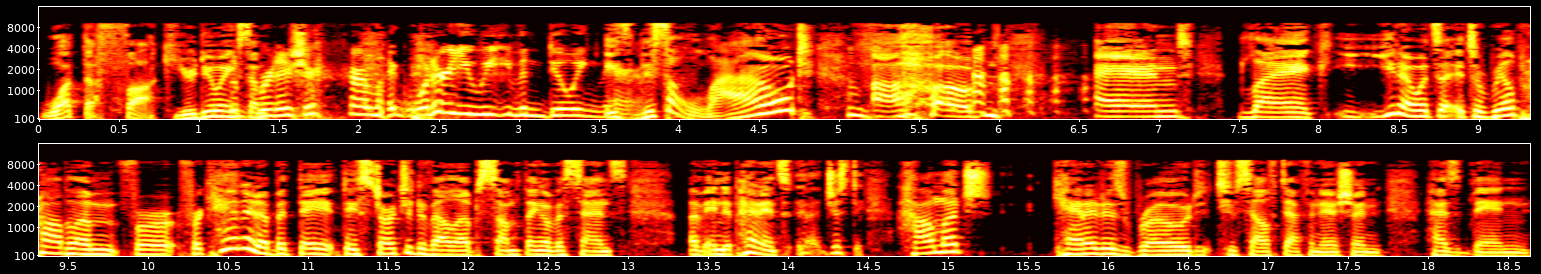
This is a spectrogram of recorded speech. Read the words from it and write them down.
What the fuck? You're doing the something. British are like, what are you even doing there? Is this allowed? um, and like, you know, it's a, it's a real problem for, for Canada, but they, they start to develop something of a sense of independence. Just how much Canada's road to self-definition has been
